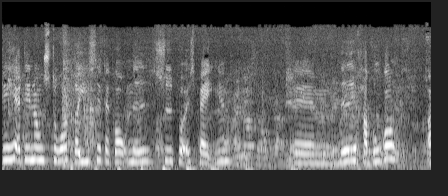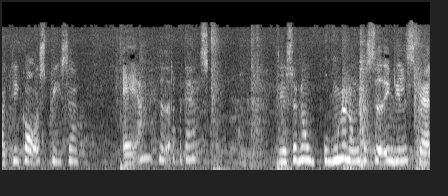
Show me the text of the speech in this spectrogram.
Det her det er nogle store grise, der går ned sydpå i Spanien, øh, nede i Rabugo, og de går og spiser æren, hedder det på dansk. Det er sådan nogle brune nogen, der sidder i en lille skal.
